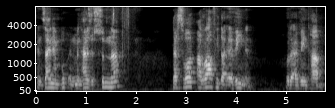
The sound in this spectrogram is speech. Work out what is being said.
in seinem Buch in Minhaj al-Sunnah, das Wort Al-Rafida erwähnen oder erwähnt haben?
